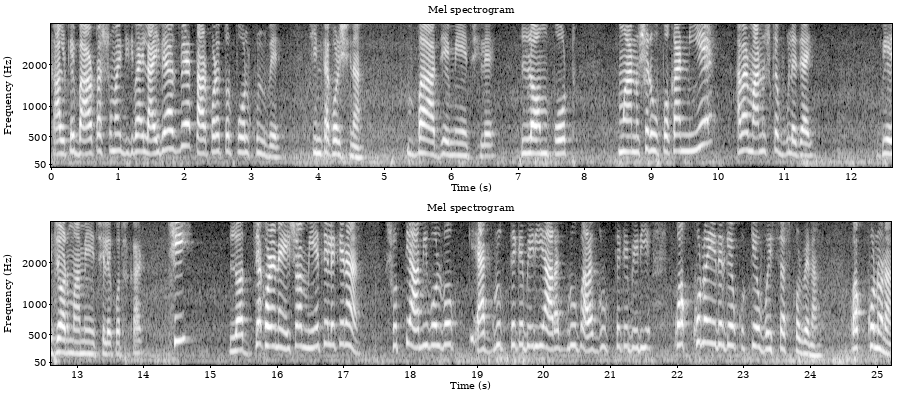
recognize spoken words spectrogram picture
কালকে বারোটার সময় দিদিভাই লাইভে আসবে, তারপরে তোর পোল খুলবে। চিন্তা করিস না। বাজে মেয়ে ছেলে, লম্পট। মানুষের উপকার নিয়ে আবার মানুষকে ভুলে যায়। বেজন্মা মেয়ে ছেলে কোথাকার? ছি, লজ্জা করে না এইসব মেয়ে ছেলে না সত্যি আমি বলব, এক গ্রুপ থেকে বেরিয়ে আর এক গ্রুপ আর এক গ্রুপ থেকে বেরিয়ে কখনোই এদেরকে কেউ বিশ্বাস করবে না। কখনো না।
